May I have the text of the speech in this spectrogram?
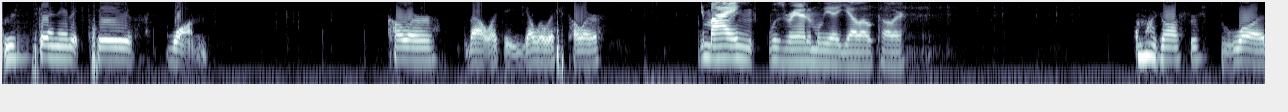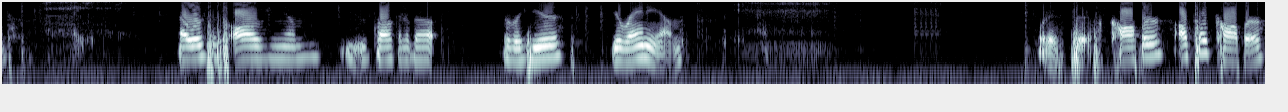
I'm just gonna name it Cave One. Color about like a yellowish color. Mine was randomly a yellow color. Oh my gosh, there's blood. Now where's this osmium you were talking about? Over here? Uranium. What is this? Copper? I'll take copper.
